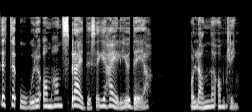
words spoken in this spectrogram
Dette ordet om han spreide seg i hele Judea og landet omkring.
